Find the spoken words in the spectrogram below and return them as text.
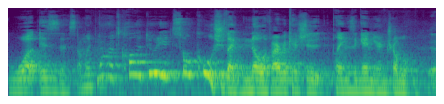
what is this? I'm like, Mom, it's Call of Duty. It's so cool. She's like, No, if I ever catch you playing this again, you're in trouble. Yeah.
